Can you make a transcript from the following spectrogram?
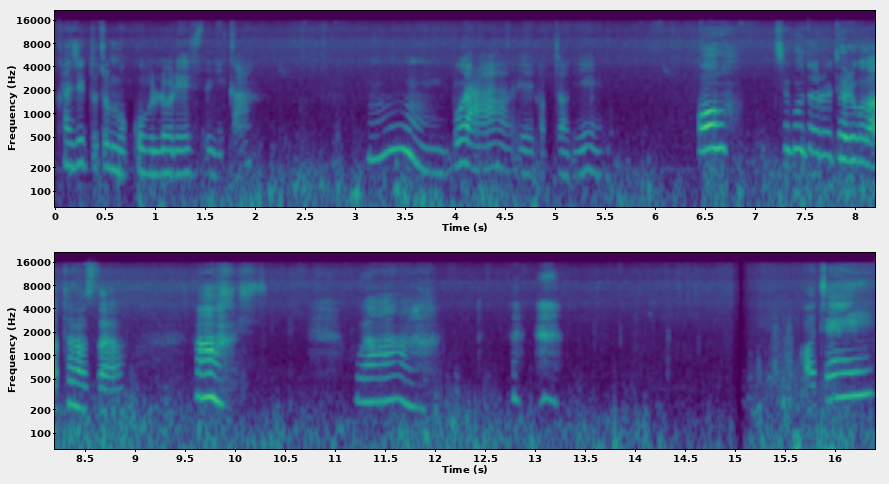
간식도 좀 먹고 물놀이 했으니까. 음, 뭐야, 얘 갑자기. 어, 친구들을 데리고 나타났어요. 아, 씨, 뭐야. 어제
